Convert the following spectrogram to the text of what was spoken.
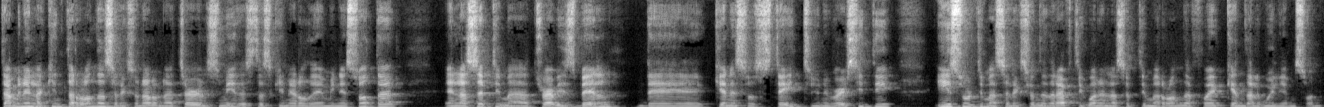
También en la quinta ronda seleccionaron a Terrell Smith, este esquinero de Minnesota. En la séptima, Travis Bell de Kennesaw State University. Y su última selección de draft, igual en la séptima ronda, fue Kendall Williamson.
